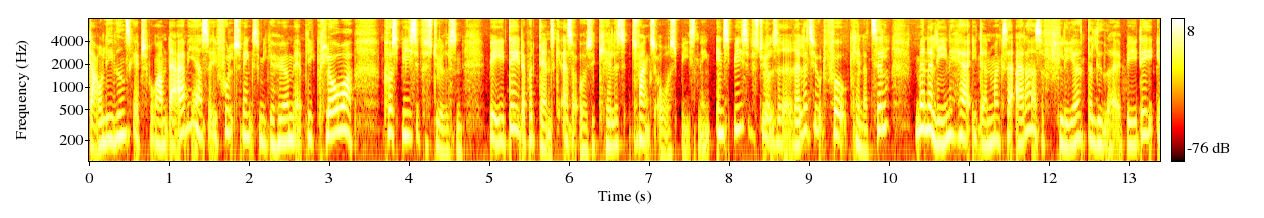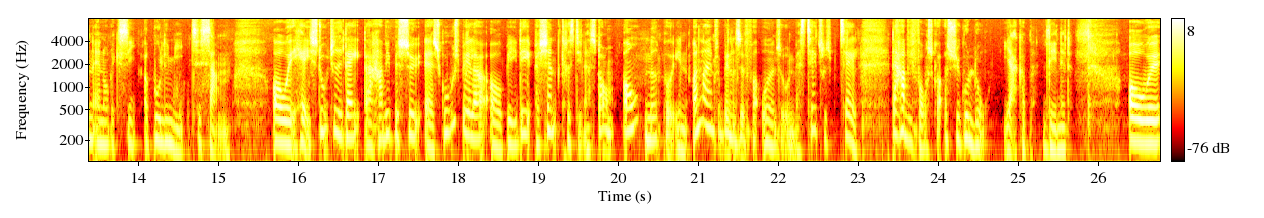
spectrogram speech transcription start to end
daglige videnskabsprogram, der er vi altså i fuld sving, som I kan høre med at blive klogere på spiseforstyrrelsen. BED, der på dansk altså også kaldes tvangsoverspisning. En spiseforstyrrelse er relativt få kender til, men alene her i Danmark, så er der altså flere, der lider af BED end anoreksi og bulimi til sammen. Og øh, her i studiet i dag, der har vi besøg af skuespiller og BED-patient Christina Storm, og med på en online-forbindelse fra Odense Universitetshospital, der har vi forsker og psykolog Jakob Lindet. Og øh,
